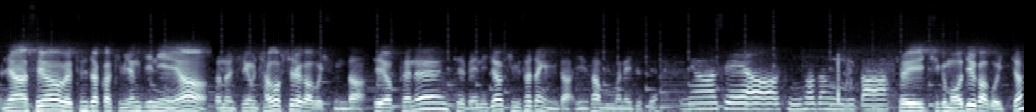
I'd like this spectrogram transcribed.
안녕하세요. 웹툰 작가 김영진이에요. 저는 지금 작업실에 가고 있습니다. 제 옆에는 제 매니저 김 사장입니다. 인사 한 번만 해주세요. 안녕하세요. 김서정입니다. 저희 지금 어딜 가고 있죠?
